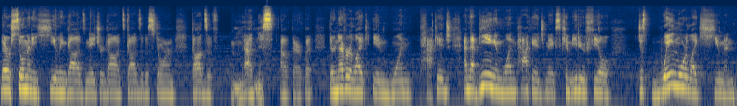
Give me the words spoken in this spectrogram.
There are so many healing gods, nature gods, gods of the storm, gods of madness out there, but they're never like in one package. And that being in one package makes Chamidu feel just way more like human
